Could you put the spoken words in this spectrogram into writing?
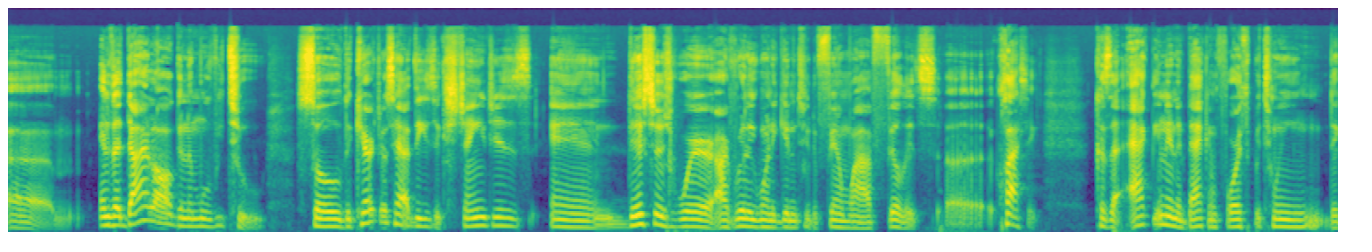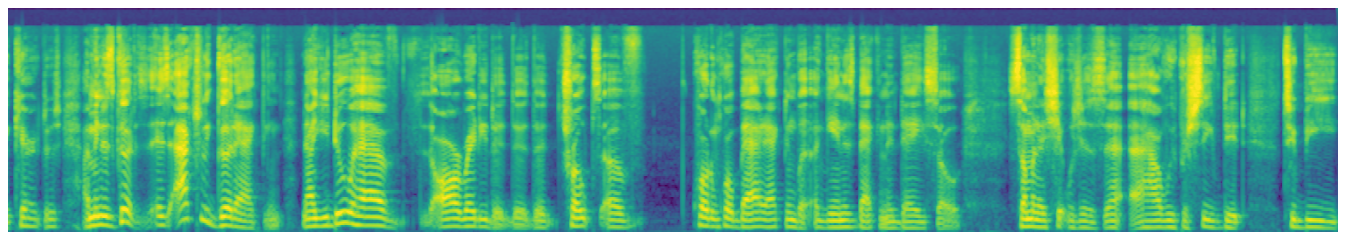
Um, and the dialogue in the movie too so the characters have these exchanges, and this is where I really want to get into the film. Why I feel it's uh, classic, because the acting and the back and forth between the characters. I mean, it's good. It's actually good acting. Now you do have already the the, the tropes of quote unquote bad acting, but again, it's back in the day, so some of that shit was just how we perceived it to be.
